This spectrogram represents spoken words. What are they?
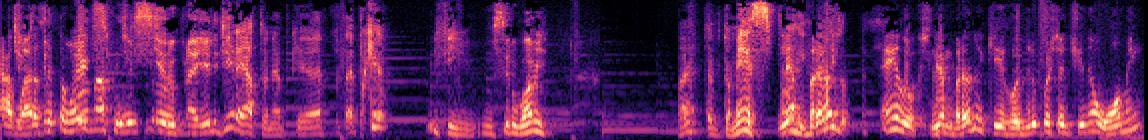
Agora você tocou na ferida. Ciro pra ele direto, né? Porque é, é porque, enfim, o Ciro Gomes. Também é. Lembrando, hein, Lucas? Lembrando que Rodrigo Constantino é o homem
